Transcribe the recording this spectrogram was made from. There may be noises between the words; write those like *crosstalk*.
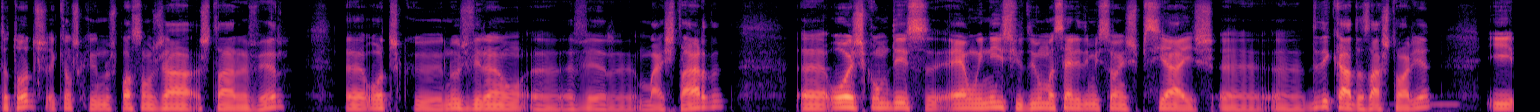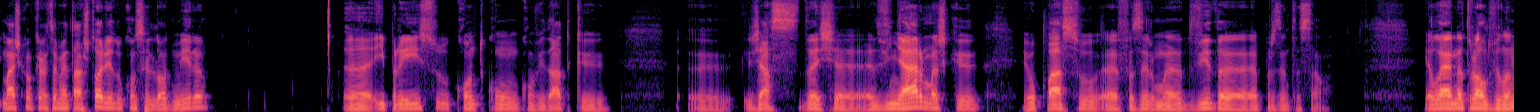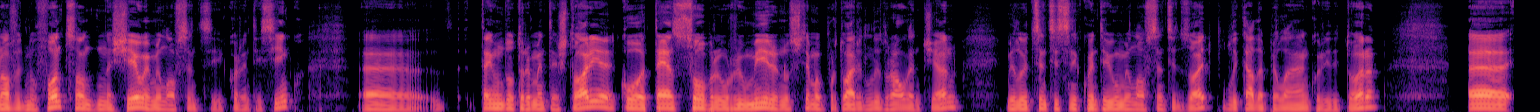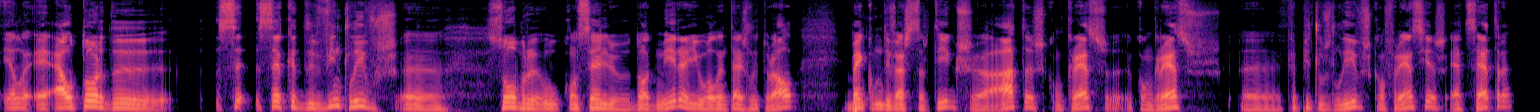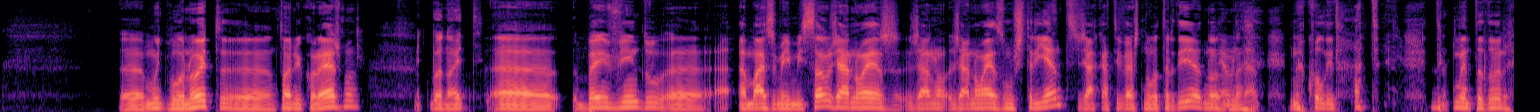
Noite a todos, aqueles que nos possam já estar a ver, uh, outros que nos virão uh, a ver mais tarde. hoje, como disse, é um início de uma série de emissões especiais dedicadas à história e, mais concretamente, à história do Conselho de Odmira. e para isso, conto com um convidado que já se deixa adivinhar, mas que eu passo a fazer uma devida apresentação. Ele é natural de Vila Nova de Mil Fontes, onde nasceu em 1945. Uh, tem um doutoramento em História, com a tese sobre o Rio Mira no sistema portuário do litoral lentejano, 1851-1918, publicada pela Anchor Editora. Uh, ele é autor de cerca de 20 livros uh, sobre o Conselho de Odmira e o Alentejo Litoral, bem como diversos artigos, atas, congressos, congressos uh, capítulos de livros, conferências, etc. Uh, eh, muito boa noite, uh, António Quaresma. Muito boa noite. Bem-vindo a mais uma emissão. Já não, és, já, não, já não és um estreante, já cá estiveste no outro dia, no, é na, *laughs* na, qualidade de comentador,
